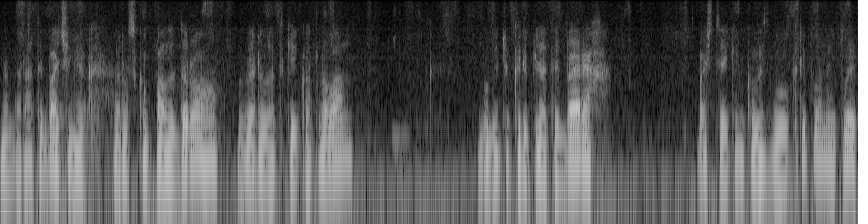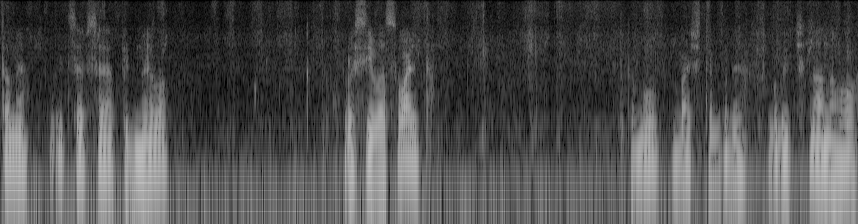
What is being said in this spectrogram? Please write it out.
Набирати. Бачимо, як розкопали дорогу, вирили такий котлован, будуть укріпляти берег. Бачите, як він колись був укріплений плитами, і це все підмило. Просів асфальт. Тому, бачите, буде, будуть наново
